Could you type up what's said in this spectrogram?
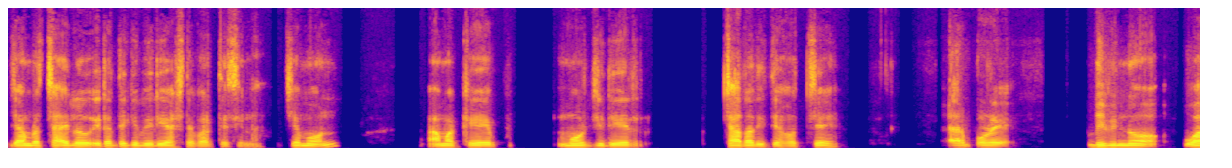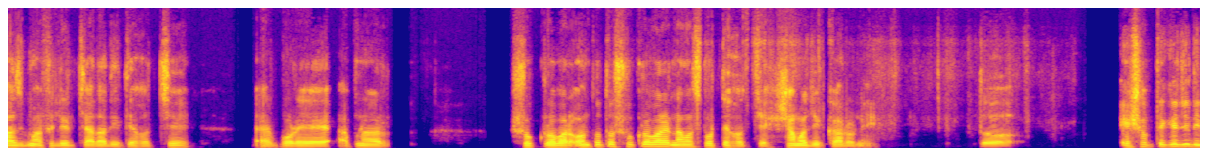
যে আমরা চাইলেও এটা থেকে বেরিয়ে আসতে পারতেছি না। যেমন আমাকে মসজিদের চাঁদা দিতে হচ্ছে। তারপরে বিভিন্ন ওয়াজ মাহফিলের চাঁদা দিতে হচ্ছে। তারপরে আপনার শুক্রবার অন্তত শুক্রবারে নামাজ পড়তে হচ্ছে সামাজিক কারণে। তো এসব থেকে যদি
